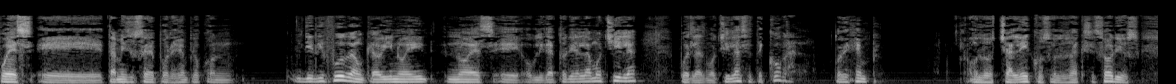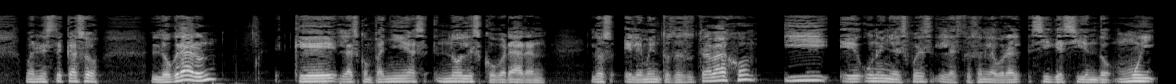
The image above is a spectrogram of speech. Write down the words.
pues eh, también sucede, por ejemplo, con Didi Food, aunque hoy no, hay, no es eh, obligatoria la mochila, pues las mochilas se te cobran, por ejemplo, o los chalecos o los accesorios. Bueno, en este caso lograron que las compañías no les cobraran los elementos de su trabajo y eh, un año después la situación laboral sigue siendo muy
